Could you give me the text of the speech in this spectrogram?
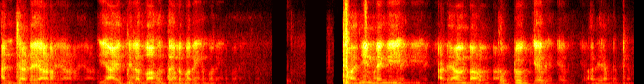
അഞ്ചടയാളം ഈ ആയത്തിൽ അള്ളാഹു താല പറയുന്നു പനി ഉണ്ടെങ്കിൽ അടയാളം ഉണ്ടാവും. തൊട്ട് നോക്കിയാൽ അറിയാൻ പറ്റും.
